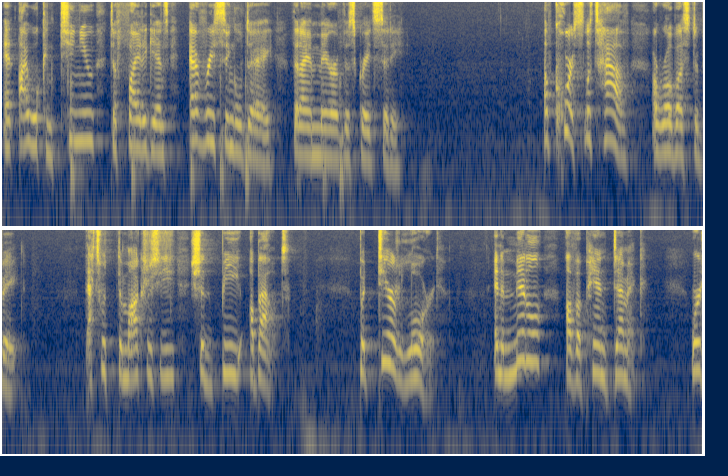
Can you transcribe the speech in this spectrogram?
and I will continue to fight against every single day that I am mayor of this great city. Of course, let's have a robust debate. That's what democracy should be about. But, dear Lord, in the middle of a pandemic where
